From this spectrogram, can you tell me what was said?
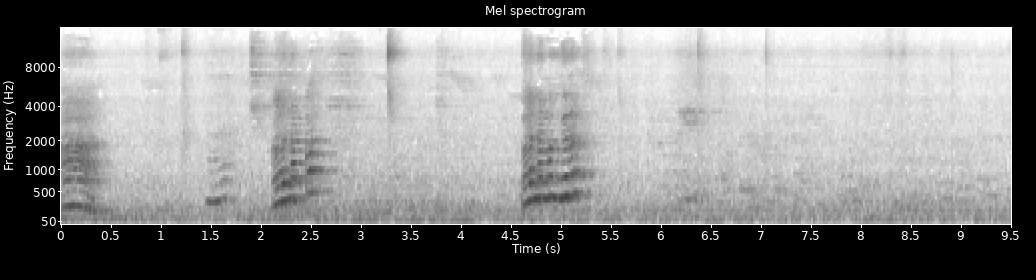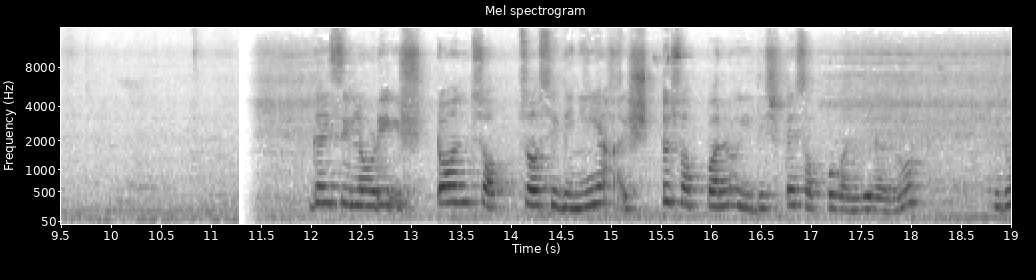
ಆ ಏನಪ್ಪ ಏನ ಬಂಗಾರ ಗೈಸ್, ಇಲ್ಲಿ ನೋಡಿ ಇಷ್ಟೊಂದು ಸೊಪ್ಪು ಸೋಸಿದ್ದೀನಿ ಇಷ್ಟು ಸೊಪ್ಪಲ್ಲೂ ಇದಿಷ್ಟೇ ಸೊಪ್ಪು ಬಂದಿರೋದು. ಇದು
